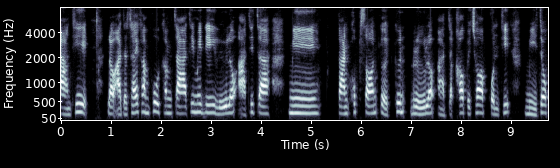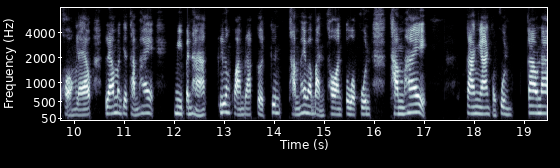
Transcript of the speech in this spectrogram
การที่เราอาจจะใช้คำพูดคำจาที่ไม่ดี หรือเราอาจที่จะมี การคบซ้อนเกิดขึ้น หรือเราอาจจะเข้าไปชอบคนที่มีเจ้าของแล้ว แล้วมันจะทำให้มีปัญหาเรื่องความรักเกิดขึ้นทำให้มาบั่นทอนตัวคุณทำให้การงานของคุณก้าวหน้า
